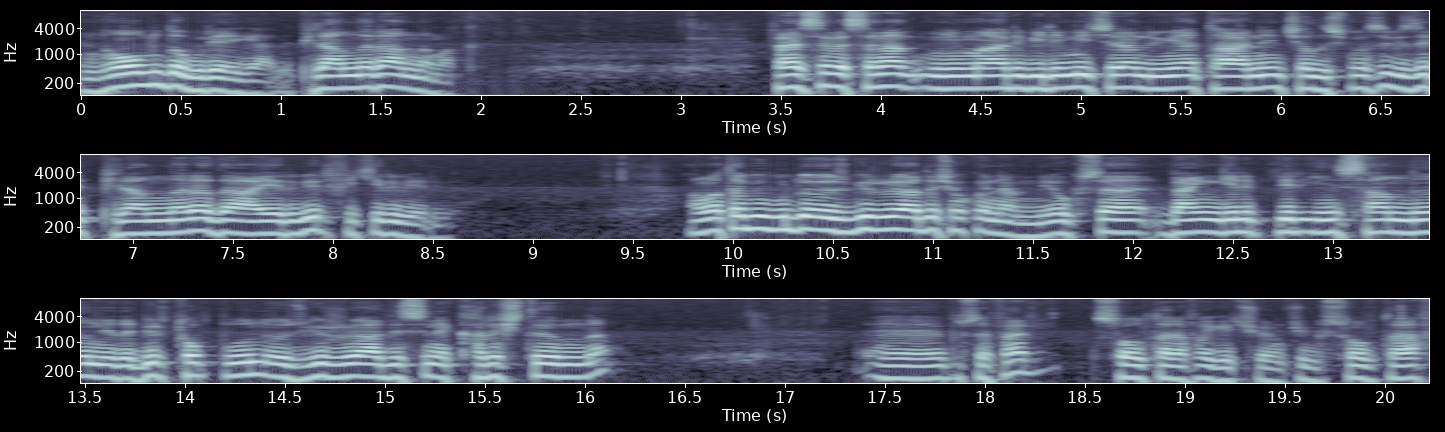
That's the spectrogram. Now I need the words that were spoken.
E, ne oldu da buraya geldi? Planları anlamak. Felsefe, sanat, mimari, bilimi içeren dünya tarihinin çalışması bize planlara dair bir fikir veriyor. Ama tabii burada özgür irade çok önemli. Yoksa ben gelip bir insanlığın ya da bir topluluğun özgür iradesine karıştığımda e, bu sefer sol tarafa geçiyorum. Çünkü sol taraf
